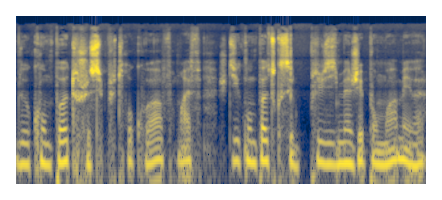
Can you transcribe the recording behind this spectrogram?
de compote ou je sais plus trop quoi. Enfin bref, je dis compote parce que c'est le plus imagé pour moi, mais voilà.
